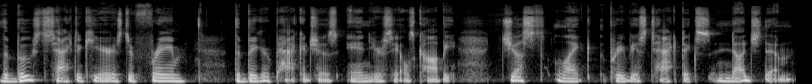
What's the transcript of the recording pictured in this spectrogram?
the boost tactic here is to frame the bigger packages in your sales copy. Just like the previous tactics nudge them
